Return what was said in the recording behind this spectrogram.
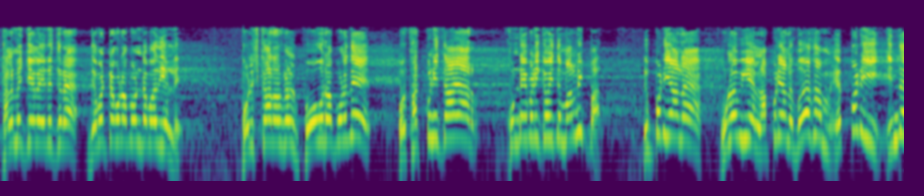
தலைமைச் செயலர் இருக்கிற திவட்டகுட போன்ற பகுதிகளிலே. போலீஸ்காரர்கள் போகிற பொழுதே ஒரு கற்பிணி தாயார் குண்டை படிக்க வைத்து மரணிப்பார். இப்படியான உளவியல் அப்படியான வேகம் எப்படி இந்த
